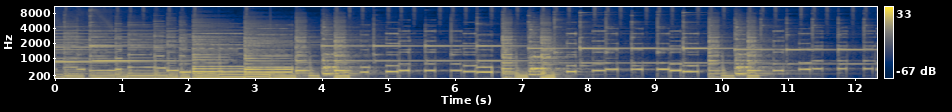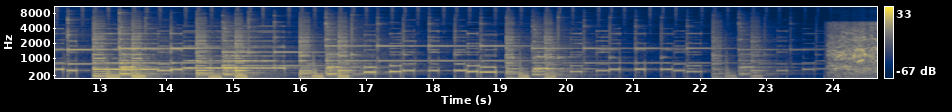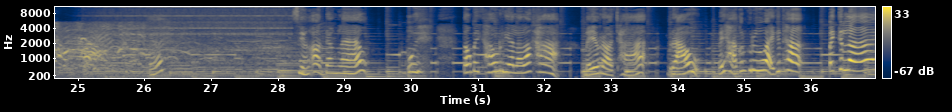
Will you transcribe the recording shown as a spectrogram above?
เข้าเรียนแล้วล่ะค่ะ ไม่รอช้า เราไปหาคุณครูไหวกันเถอะ ไปกันเลย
